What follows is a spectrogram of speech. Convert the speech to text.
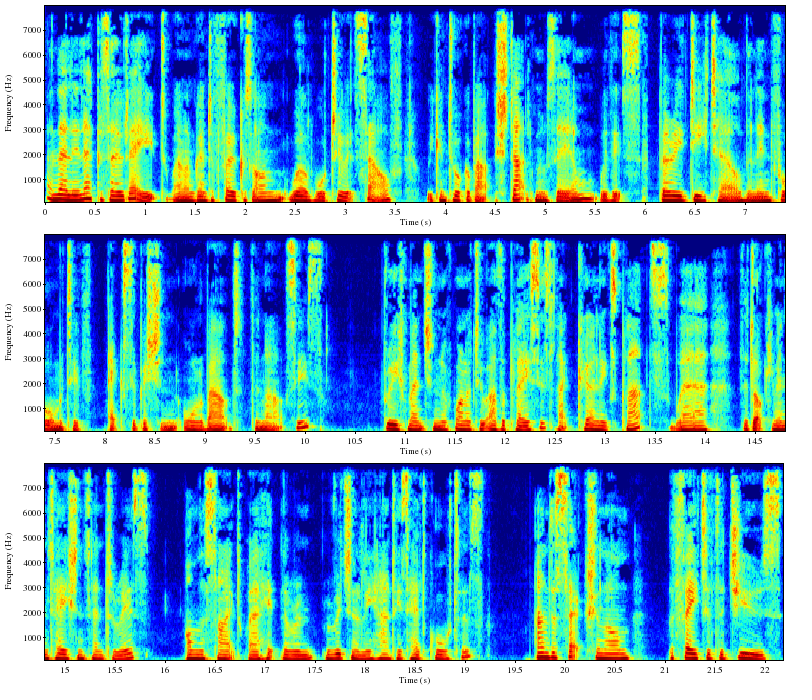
And then in episode 8, when I'm going to focus on World War II itself, we can talk about the Stadtmuseum with its very detailed and informative exhibition all about the Nazis. Brief mention of one or two other places like Königsplatz, where the documentation centre is, on the site where Hitler originally had his headquarters, and a section on the fate of the Jews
